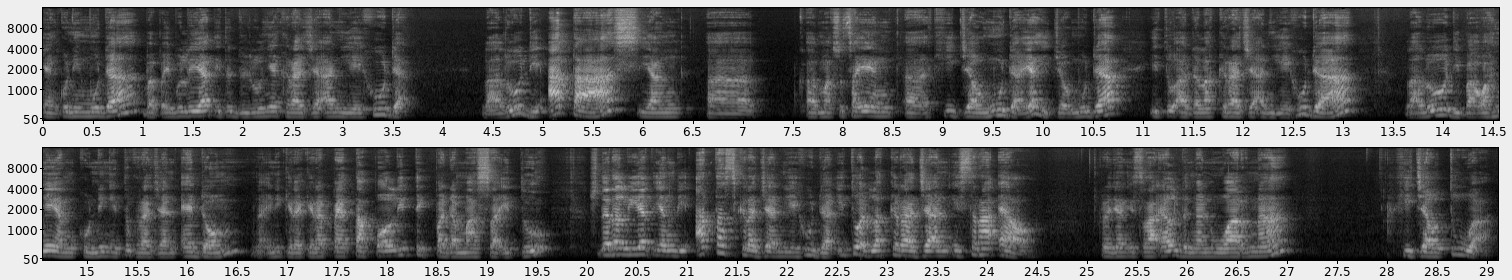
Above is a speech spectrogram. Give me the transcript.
Yang kuning muda, Bapak Ibu lihat itu dulunya kerajaan Yehuda. Lalu di atas yang uh, uh, maksud saya yang uh, hijau muda ya, hijau muda itu adalah kerajaan Yehuda. Lalu di bawahnya yang kuning itu kerajaan Edom. Nah, ini kira-kira peta politik pada masa itu. Saudara lihat yang di atas kerajaan Yehuda itu adalah kerajaan Israel. Kerajaan Israel dengan warna hijau tua.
